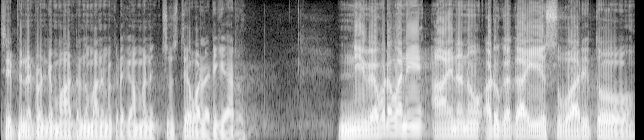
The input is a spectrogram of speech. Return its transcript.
చెప్పినటువంటి మాటను మనం ఇక్కడ గమనించి చూస్తే వాళ్ళు అడిగారు నీవెవడవని ఆయనను అడుగగా యేసు వారితో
